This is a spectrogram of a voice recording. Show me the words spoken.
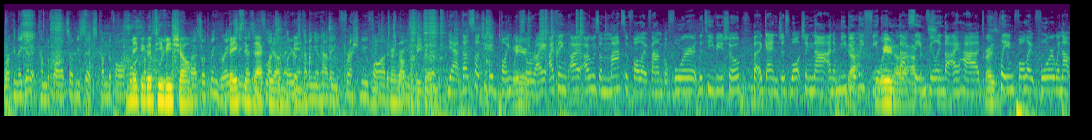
Where can they get it? Come to Fallout 76. Come to Fallout 4. Make a good TV show Uh, so it's been great based seeing that exactly influx on of that players game. coming in, having fresh new Fallout turns out to experiences be good. Yeah, that's such a good point. You're so right. I think I, I was a massive Fallout fan before the TV show, but again, just watching that and immediately feeling weird that, that same feeling that I had Crazy. playing Fallout 4 when that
